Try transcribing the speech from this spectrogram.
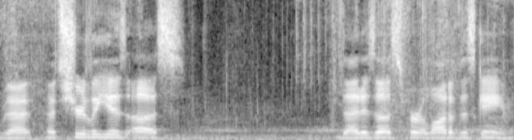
That that surely is us. That is us for a lot of this game.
